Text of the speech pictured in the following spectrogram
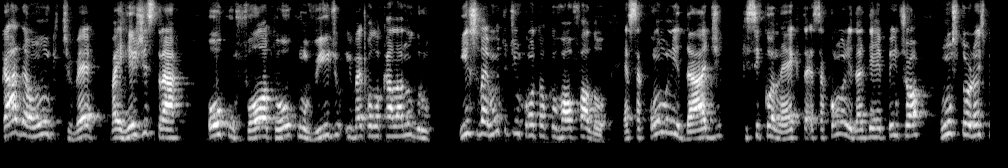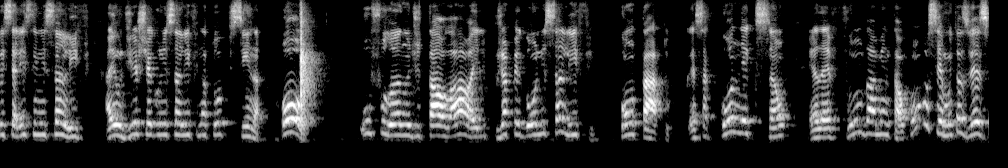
cada um que tiver vai registrar, ou com foto, ou com vídeo, e vai colocar lá no grupo. Isso vai muito de encontro ao que o Val falou. Essa comunidade que se conecta, essa comunidade, de repente, ó, um se tornou especialista em Nissan Leaf. Aí um dia chega o Nissan Leaf na tua oficina. Ou o fulano de tal lá, ó, ele já pegou o Nissan Leaf. Contato, essa conexão, ela é fundamental. Como você, muitas vezes,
